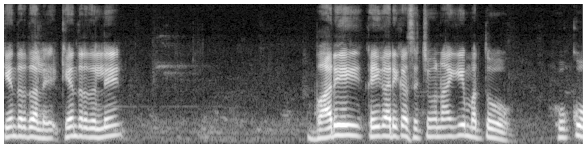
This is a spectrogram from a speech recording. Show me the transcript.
ಕೇಂದ್ರದಲ್ಲಿ ಕೇಂದ್ರದಲ್ಲಿ ಭಾರಿ ಕೈಗಾರಿಕಾ ಸಚಿವನಾಗಿ ಮತ್ತು ಉಕ್ಕು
